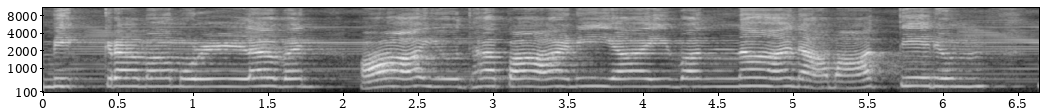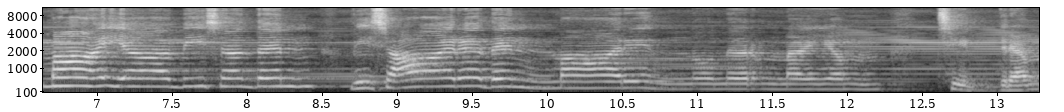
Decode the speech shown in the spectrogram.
വിക്രമമുള്ളവൻ ആയുധപാണിയായി വന്നാനമാത്യരും മായാവിശദൻ വിശാരദന്മാരെന്നു നിർണയം. ഛിദ്രം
